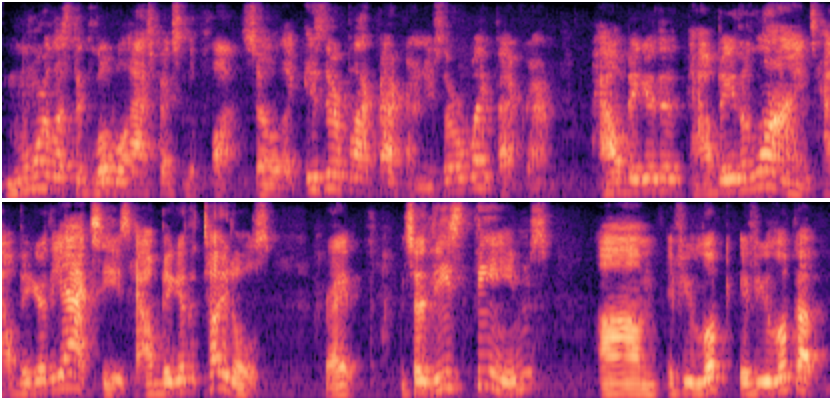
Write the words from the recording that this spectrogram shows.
more or less the global aspects of the plot. So like, is there a black background? Is there a white background? How big are the how big are the lines? How big are the axes? How big are the titles? Right? And so these themes, um, if you look if you look up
